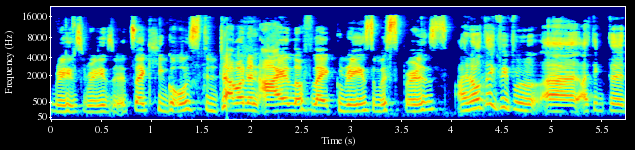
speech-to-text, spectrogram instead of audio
raise raise, it's like he goes to down an aisle of like raise whispers. I don't think people. Uh, I think the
